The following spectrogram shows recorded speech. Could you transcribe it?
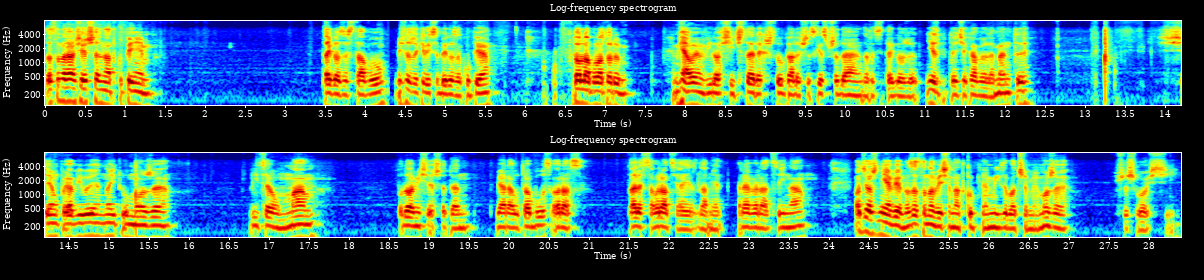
Zastanawiam się jeszcze nad kupieniem tego zestawu. Myślę, że kiedyś sobie go zakupię. To laboratorium miałem w ilości 4 sztuk, ale wszystkie sprzedałem z racji tego, że niezbyt ciekawe elementy się pojawiły. No i tu może liceum mam. Podoba mi się jeszcze ten w autobus oraz ta restauracja jest dla mnie rewelacyjna. Chociaż nie wiem, no zastanowię się nad kupnem i zobaczymy. Może w przyszłości.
